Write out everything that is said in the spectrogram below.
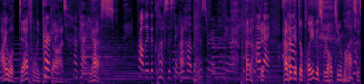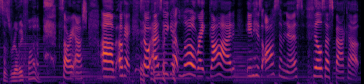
I will definitely be Perfect. God. Okay. Yes. Probably the closest thing we'll have in this room anyway. I don't, Okay, get, I don't so- get to play this role too much. This is really fun. Sorry, Ash. Um, okay, so as we get low, right, God, in his awesomeness, fills us back up.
